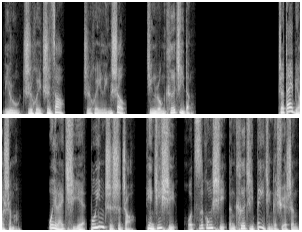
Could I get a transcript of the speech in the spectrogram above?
例如智慧制造、智慧零售、金融科技等。这代表什么？未来企业不应只是找电机系或资工系等科技背景的学生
